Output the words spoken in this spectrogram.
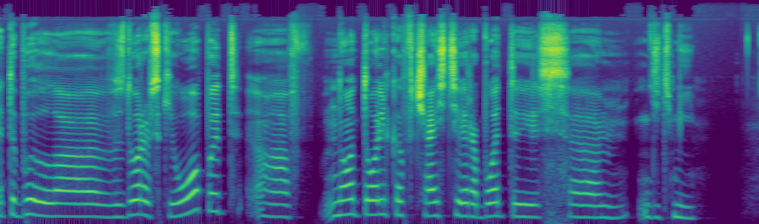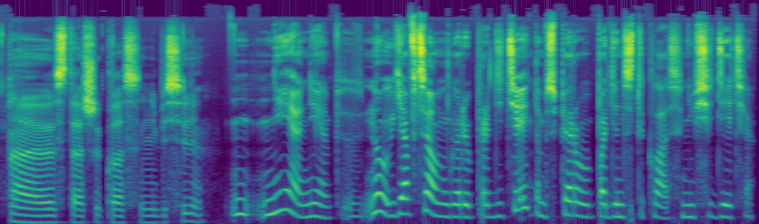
Это был э, здоровский опыт, э, но только в части работы с э, детьми. А старшие классы не бесили? Не, не. Ну, я в целом говорю про детей, там, с первого по одиннадцатый класс, они все дети.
